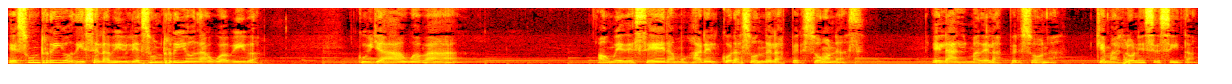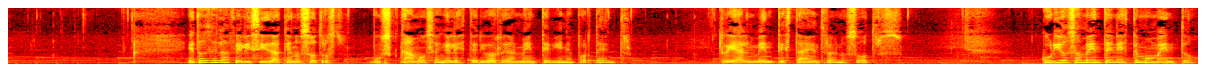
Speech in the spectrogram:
Es un río, dice la Biblia, es un río de agua viva, cuya agua va a humedecer, a mojar el corazón de las personas, el alma de las personas que más lo necesitan. Entonces la felicidad que nosotros buscamos en el exterior realmente viene por dentro realmente está dentro de nosotros. Curiosamente en este momento,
